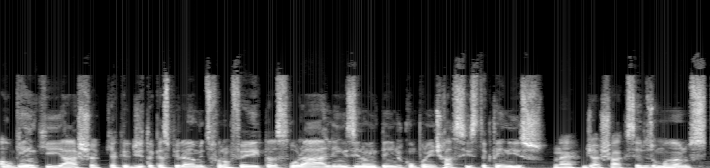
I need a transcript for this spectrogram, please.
alguém que acha, que acredita que as pirâmides foram feitas por aliens e não entende o componente racista que tem nisso, né? De achar que seres humanos,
